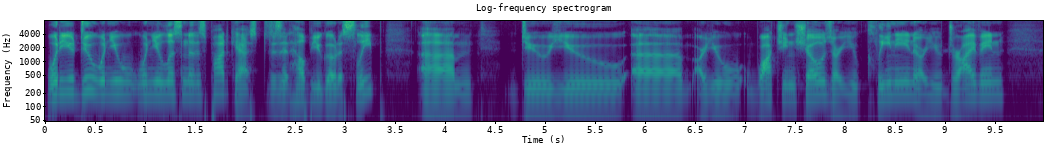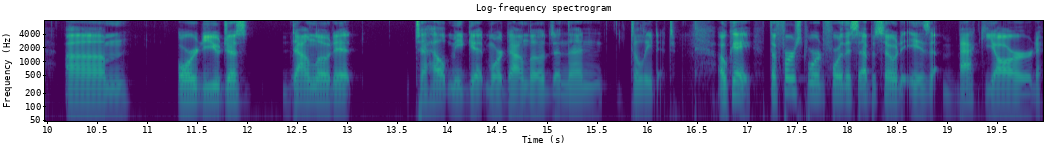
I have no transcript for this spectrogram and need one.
what do you do when you when you listen to this podcast? Does it help you go to sleep? Um, do you uh, are you watching shows? Are you cleaning? Are you driving? Um, or do you just download it to help me get more downloads and then delete it? Okay, the first word for this episode is backyard.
